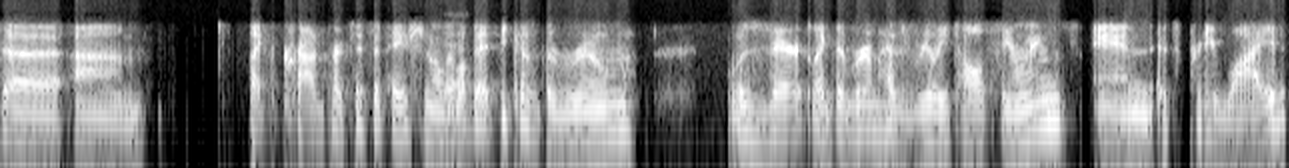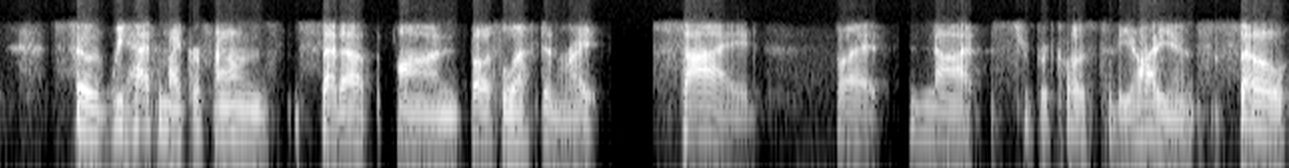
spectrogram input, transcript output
the um, like crowd participation a little yeah. bit because the room was very like the room has really tall ceilings and it's pretty wide. So we had microphones set up on both left and right side, but not super close to the audience. So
